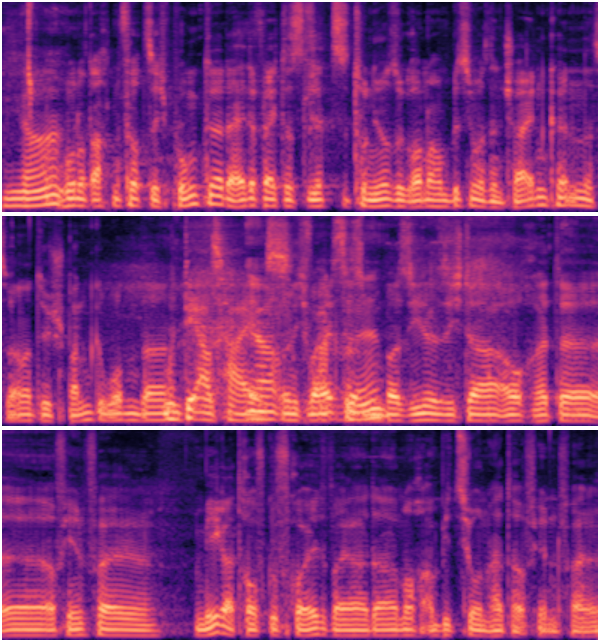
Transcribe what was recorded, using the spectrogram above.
Ja. 148 Punkte, da hätte vielleicht das letzte Turnier sogar noch ein bisschen was entscheiden können. Das wäre natürlich spannend geworden da. Und der ist heiß. Und ich weiß, dass. Basil sich da auch hätte äh, auf jeden Fall mega drauf gefreut, weil er da noch Ambitionen hatte auf jeden Fall.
